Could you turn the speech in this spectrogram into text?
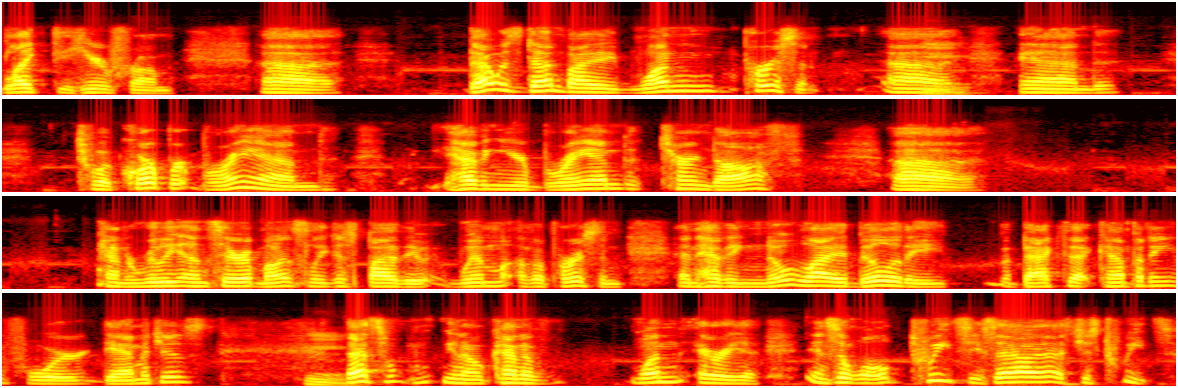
like to hear from. Uh, that was done by one person, uh, mm. and to a corporate brand, having your brand turned off, uh, kind of really unceremoniously, just by the whim of a person, and having no liability back to that company for damages. Mm. That's you know kind of one area. And so, well, tweets, you say, oh, that's just tweets.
